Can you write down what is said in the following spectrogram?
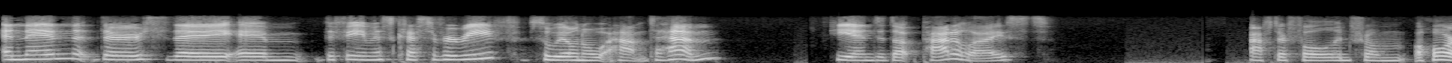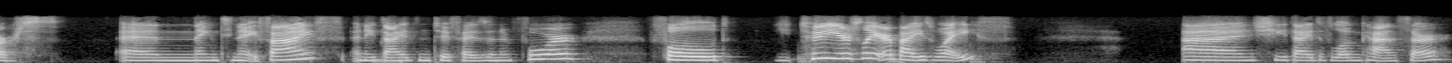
And then there's the um, the famous Christopher Reeve. So we all know what happened to him. He ended up paralyzed after falling from a horse in 1995, and he died in 2004. Followed two years later by his wife, and she died of lung cancer.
